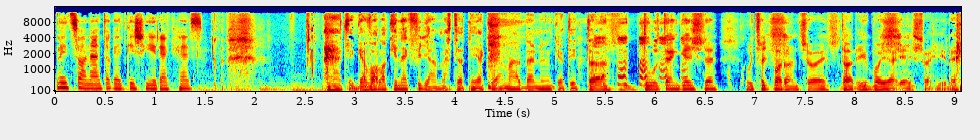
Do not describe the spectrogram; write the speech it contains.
Mit szólnátok egy kis hírekhez? Hát igen, valakinek figyelmeztetnie kell már bennünket itt a túltengésre, úgyhogy parancsolj, Tari, Bolya és a hírek.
